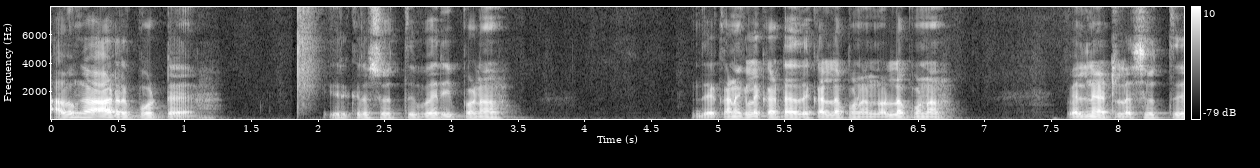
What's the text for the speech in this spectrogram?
அவங்க ஆர்டர் போட்டு இருக்கிற சொத்து வரி பணம் இந்த கணக்கில் காட்டாத கள்ளப்பணம் நொல்ல பணம் வெளிநாட்டில் சொத்து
